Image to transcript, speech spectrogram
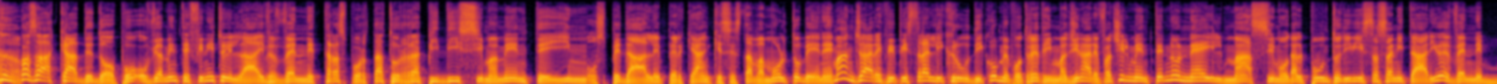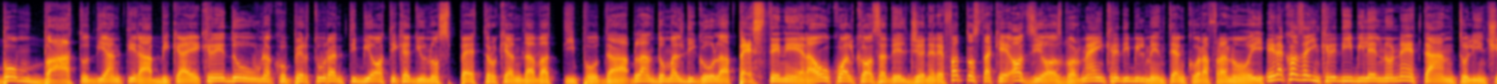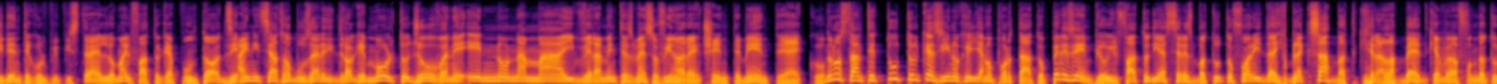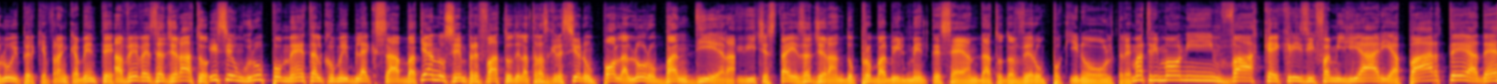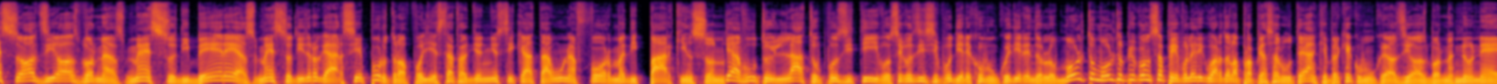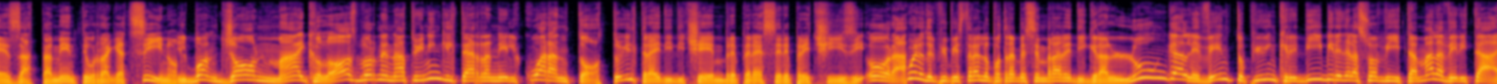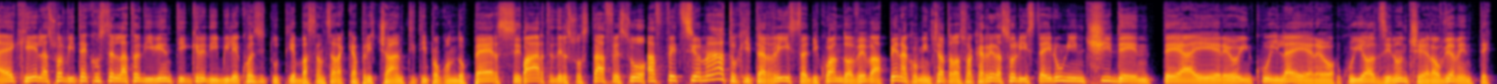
Cosa accadde dopo? Ovviamente finito il live venne trasportato rapidissimamente in ospedale perché anche se stava molto bene, mangiare pipistrelli crudi come potrete immaginare facilmente non è il massimo dal punto di vista sanitario e venne bombato di antirabbica e credo una copertura antibiotica di uno spettro che andava tipo da blando mal di gola a peste nera o qualcosa del genere. Fatto sta che Ozzy Osbourne è incredibilmente ancora fra noi e la cosa incredibile non è tanto l'incidente incidente col pipistrello, ma il fatto che appunto Ozzy ha iniziato a abusare di droghe molto giovane e non ha mai veramente smesso fino a recentemente, ecco. Nonostante tutto il casino che gli hanno portato. Per esempio, il fatto di essere sbattuto fuori dai Black Sabbath, che era la band che aveva fondato lui, perché francamente aveva esagerato. E se un gruppo metal come i Black Sabbath, che hanno sempre fatto della trasgressione un po' la loro bandiera, ti dice stai esagerando, probabilmente sei andato davvero un pochino oltre. Matrimoni in vacca e crisi familiari a parte, adesso Ozzy Osbourne ha smesso di bere, ha smesso di drogarsi e purtroppo gli è stata diagnosticata una forma di Parkinson che ha avuto il lato positivo, se così si può dire comunque, di renderlo molto molto più consapevole riguardo alla propria salute, anche perché comunque Ozzy Osbourne non è esattamente un ragazzino. Il buon John Michael Osbourne è nato in Inghilterra nel 48, il 3 di dicembre per essere precisi. Ora, quello del pipistrello potrebbe sembrare di gran lunga l'evento più incredibile della sua vita, ma la verità verità è che la sua vita è costellata di eventi incredibili e quasi tutti abbastanza raccapriccianti, tipo quando perse parte del suo staff e suo affezionato chitarrista di quando aveva appena cominciato la sua carriera solista in un incidente aereo in cui l'aereo, in cui Ozzy non c'era, ovviamente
